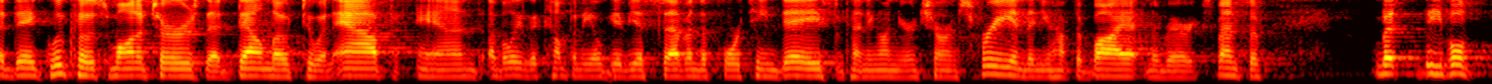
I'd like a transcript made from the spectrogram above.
a day glucose monitors that download to an app. And I believe the company will give you seven to 14 days, depending on your insurance free, and then you have to buy it and they're very expensive. But people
